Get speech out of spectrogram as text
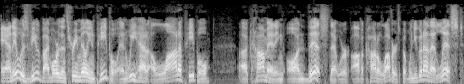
and it was viewed by more than three million people, and we had a lot of people. Uh, commenting on this that were avocado lovers, but when you go down that list,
